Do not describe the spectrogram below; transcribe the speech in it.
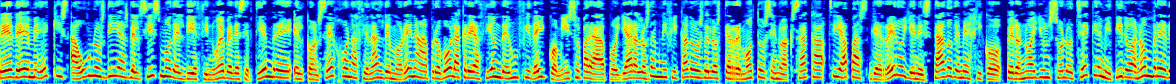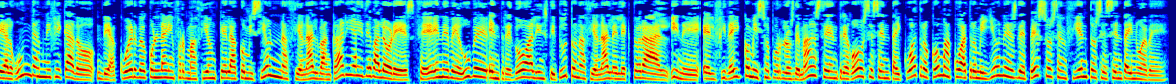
CDMX, a unos días del sismo del 19 de septiembre, el Consejo Nacional de Morena aprobó la creación de un fideicomiso para apoyar a los damnificados de los terremotos en Oaxaca, Chiapas, Guerrero y en Estado de México, pero no hay un solo cheque emitido a nombre de algún damnificado, de acuerdo con la información que la Comisión Nacional Bancaria y de Valores, CNBV, entregó al Instituto Nacional Electoral, INE, el fideicomiso por los demás se entregó 64,4 millones de pesos en 169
